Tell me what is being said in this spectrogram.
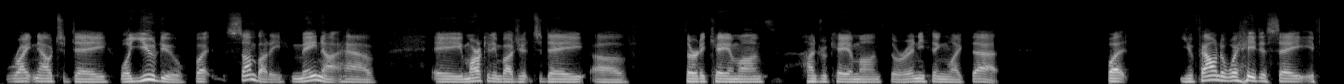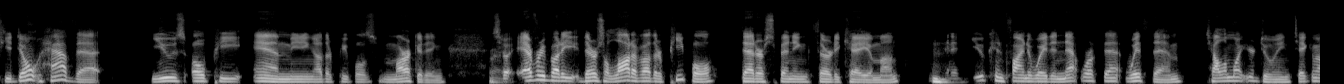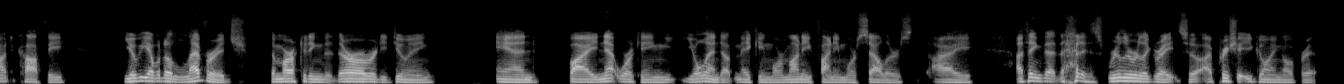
right now today. Well, you do, but somebody may not have a marketing budget today of 30K a month, 100K a month, or anything like that. But you found a way to say if you don't have that, use OPM, meaning other people's marketing. Right. So everybody, there's a lot of other people that are spending 30K a month. Mm-hmm. And if you can find a way to network that with them, tell them what you're doing, take them out to coffee, you'll be able to leverage the marketing that they're already doing and by networking, you'll end up making more money, finding more sellers. I I think that that is really really great. So I appreciate you going over it.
